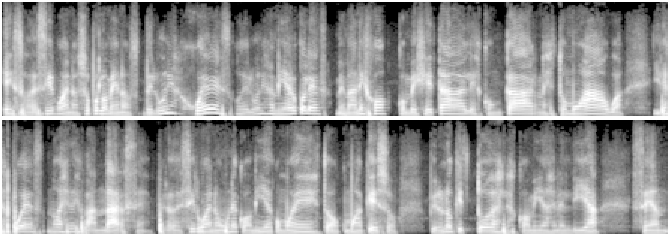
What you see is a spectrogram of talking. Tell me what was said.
eso, decir, bueno, yo por lo menos de lunes a jueves o de lunes a miércoles me manejo con vegetales, con carnes, tomo agua y después no es desbandarse, pero decir, bueno, una comida como esto, como aquello, pero no que todas las comidas en el día sean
